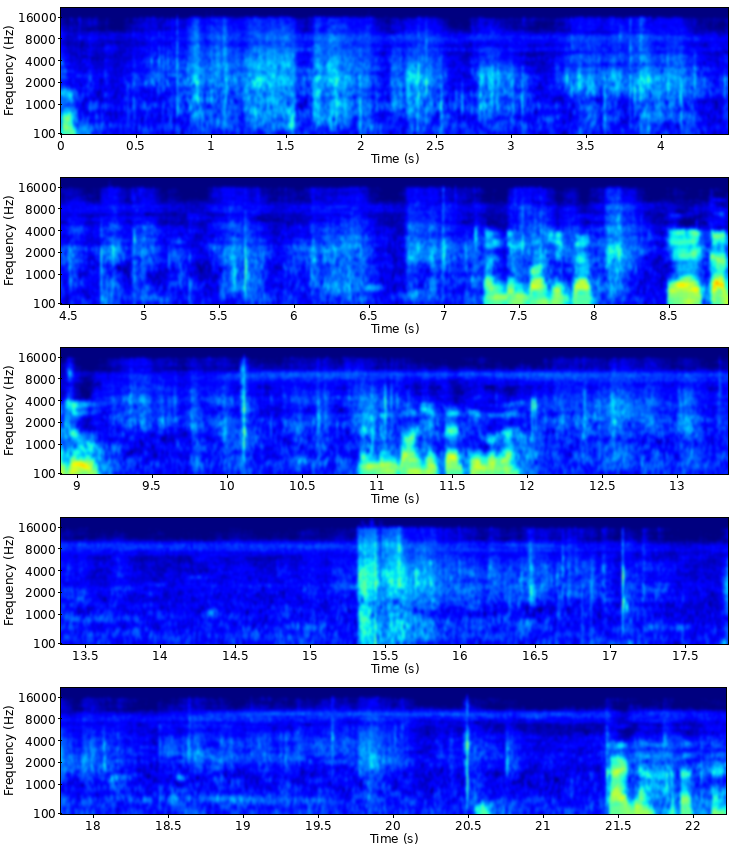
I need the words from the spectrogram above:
So. आणि तुम्ही पाहू शकतात. हे आहे काजू. आणि तुम्ही पाहू शकतात हे बघा. काढ ना हातात काढ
